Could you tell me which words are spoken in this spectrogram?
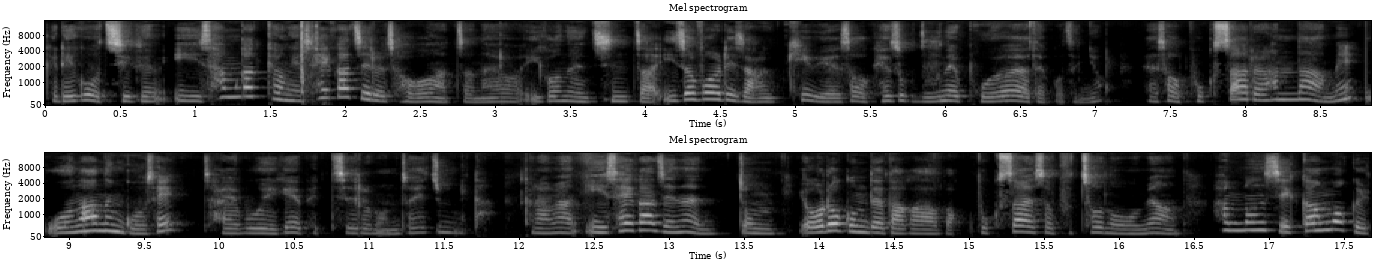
그리고 지금 이 삼각형의 세 가지를 적어놨잖아요. 이거는 진짜 잊어버리지 않기 위해서 계속 눈에 보여야 되거든요. 그래서 복사를 한 다음에 원하는 곳에 잘 보이게 배치를 먼저 해줍니다. 그러면 이 세 가지는 좀 여러 군데다가 막 복사해서 붙여놓으면 한 번씩 까먹을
